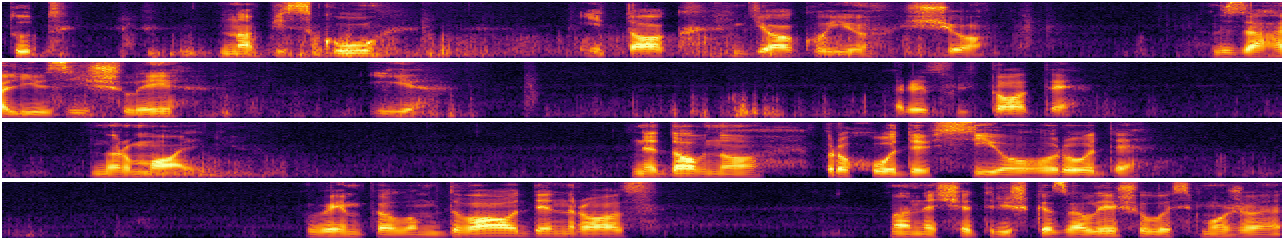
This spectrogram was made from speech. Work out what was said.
тут на піску. І так, дякую, що взагалі зійшли. І результати нормальні. Недавно проходив всі огороди вимпелом 2 один раз. У мене ще трішки залишилось, може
